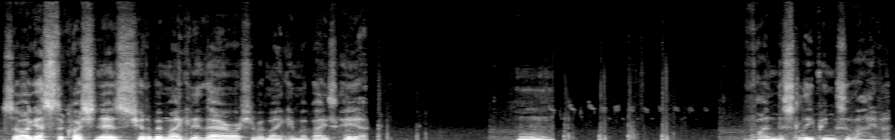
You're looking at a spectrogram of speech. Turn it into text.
So I guess the question is, should I be making it there or should I be making my base here? Hmm. Find the sleeping survivor.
